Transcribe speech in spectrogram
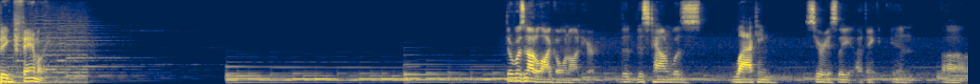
big family. There was not a lot going on here. The, this town was lacking seriously, I think, in uh,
